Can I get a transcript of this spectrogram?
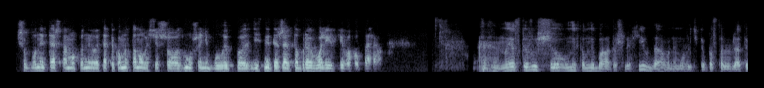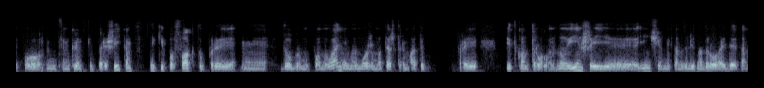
щоб вони теж там опинилися в такому становищі, що змушені були б здійснити жест доброї волі з лівого берега. Ну я скажу, що у них там небагато шляхів, да, вони можуть тільки поставляти по цим кримським перешийкам, які по факту при е, доброму плануванні ми можемо теж тримати при під контролем. Ну інший, е, інші в них там залізна дорога йде там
